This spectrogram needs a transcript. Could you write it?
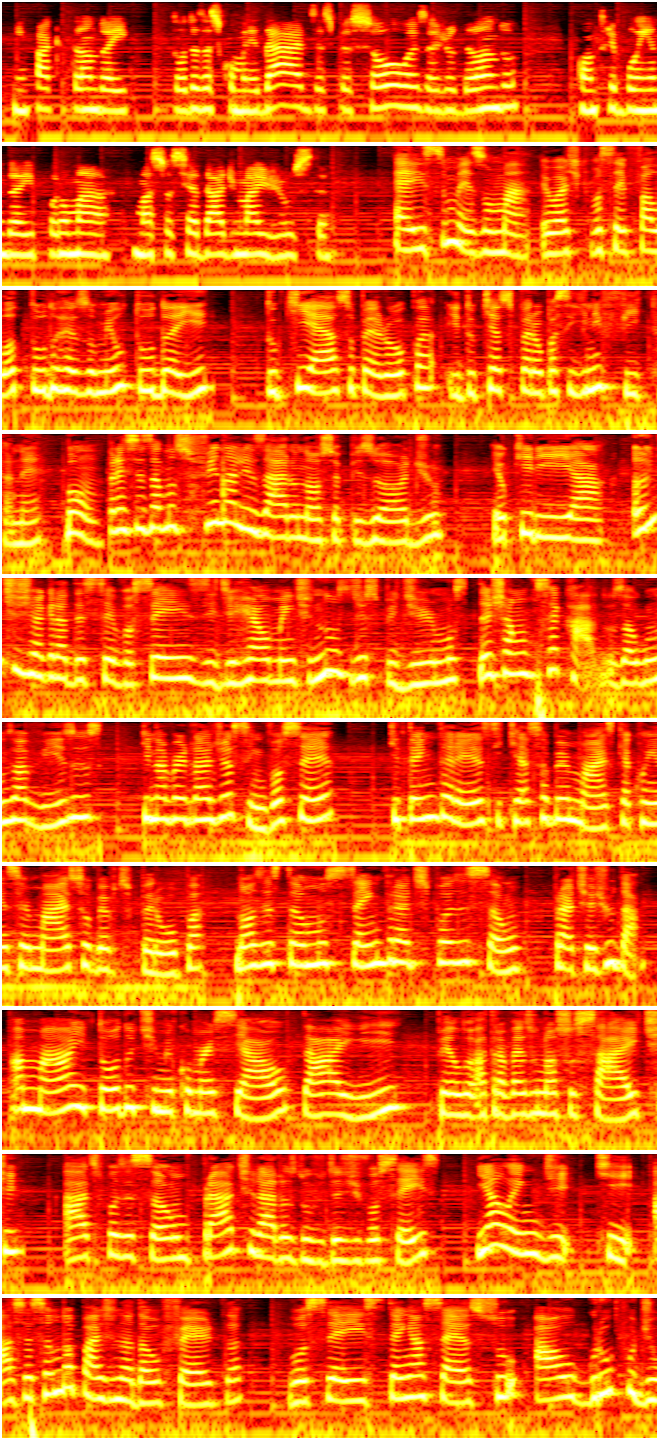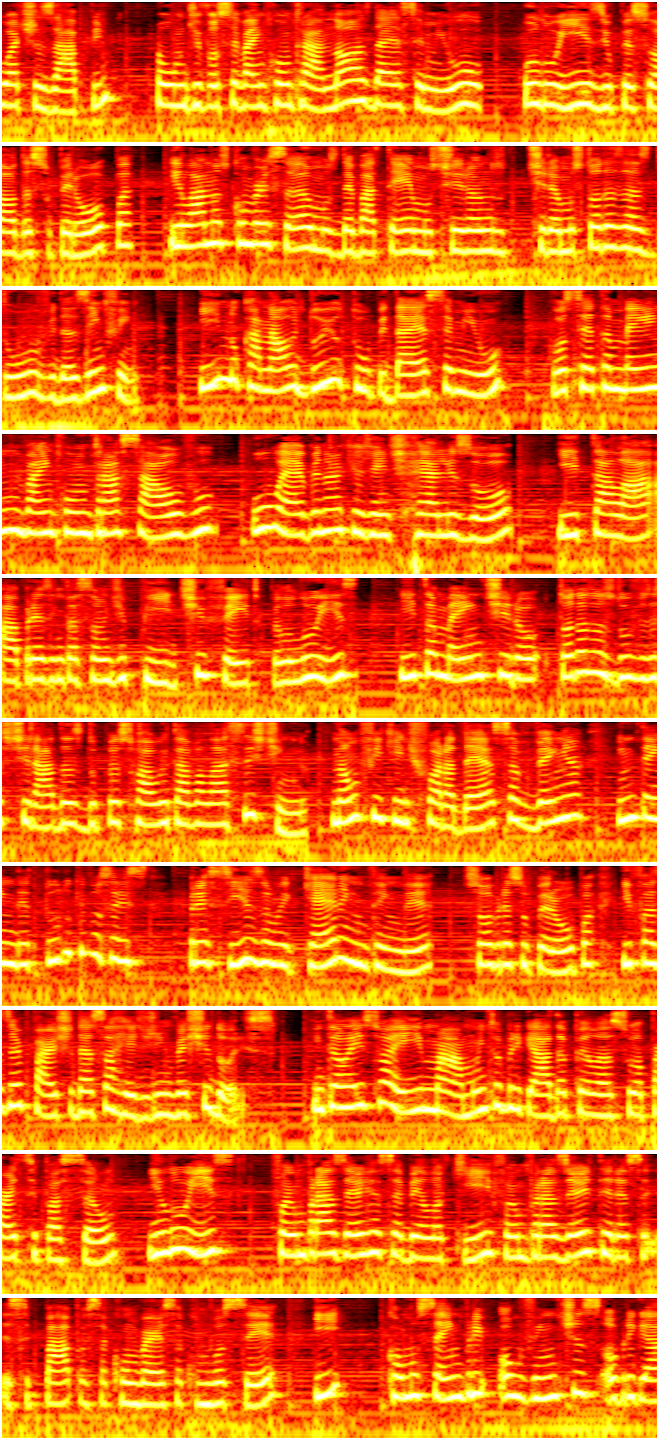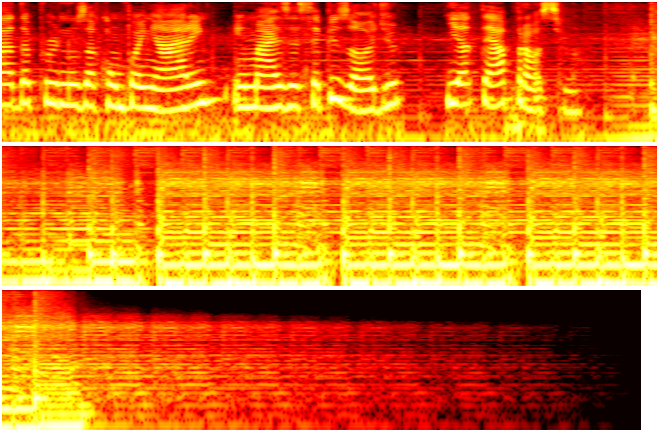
impactando aí todas as comunidades, as pessoas, ajudando, contribuindo aí por uma, uma sociedade mais justa. É isso mesmo, Má. Eu acho que você falou tudo, resumiu tudo aí do que é a Superopa e do que a Superopa significa, né? Bom, precisamos finalizar o nosso episódio. Eu queria, antes de agradecer vocês e de realmente nos despedirmos, deixar uns recados, alguns avisos que na verdade é assim, você que tem interesse, quer saber mais, quer conhecer mais sobre a Superopa, nós estamos sempre à disposição para te ajudar. A Má e todo o time comercial tá aí pelo através do nosso site à disposição para tirar as dúvidas de vocês. E além de que acessando a página da oferta, vocês têm acesso ao grupo de WhatsApp, onde você vai encontrar nós da SMU, o Luiz e o pessoal da Superopa, E lá nós conversamos, debatemos, tirando, tiramos todas as dúvidas, enfim. E no canal do YouTube da SMU, você também vai encontrar salvo o webinar que a gente realizou e tá lá a apresentação de pitch feito pelo Luiz e também tirou todas as dúvidas tiradas do pessoal que estava lá assistindo. Não fiquem de fora dessa, venha entender tudo que vocês precisam e querem entender sobre a Superopa e fazer parte dessa rede de investidores. Então é isso aí, Ma, muito obrigada pela sua participação. E Luiz, foi um prazer recebê-lo aqui, foi um prazer ter esse, esse papo, essa conversa com você. E como sempre, ouvintes, obrigada por nos acompanharem em mais esse episódio e até a próxima!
